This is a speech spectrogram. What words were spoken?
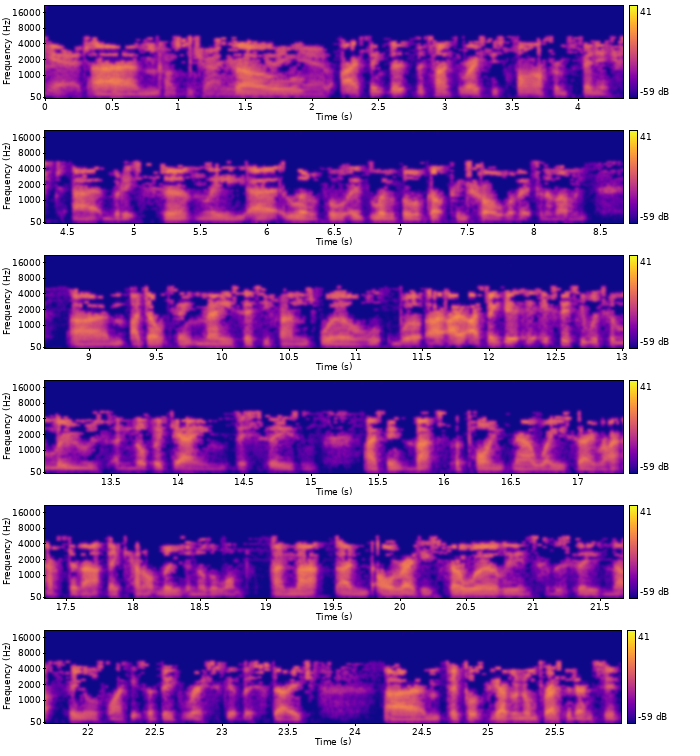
Yeah, just um, concentrate on so game, yeah. I think that the title race is far from finished, uh, but it's certainly uh, Liverpool. Liverpool have got control of it for the moment. Um, I don't think many City fans will. will I, I think if City were to lose another game this season, I think that's the point now where you say, right, after that they cannot lose another one, and that and already so early into the season that feels like it's a big risk at this stage. Um, they put together an unprecedented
